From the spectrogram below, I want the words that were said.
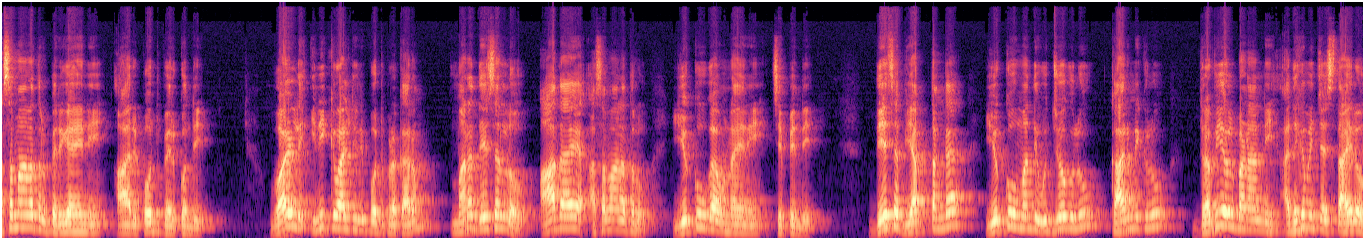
అసమానతలు పెరిగాయని ఆ రిపోర్టు పేర్కొంది. వరల్డ్ ఇన్ఈక్వాలిటీ రిపోర్టు ప్రకారం మన దేశంలో ఆదాయ అసమానతలు ఎక్కువగా ఉన్నాయని చెప్పింది. దేశవ్యాప్తంగా ఎక్కువ మంది ఉద్యోగులు కార్మికులు ద్రవ్యోల్బణాన్ని అధిగమించే స్థాయిలో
